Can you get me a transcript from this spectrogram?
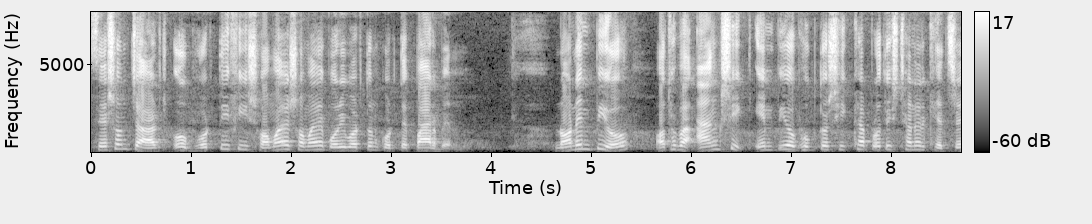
সেশন চার্জ ও ভর্তি ফি সময়ে সময়ে পরিবর্তন করতে পারবেন। নন এমপিও অথবা আংশিক এমপিওভুক্ত শিক্ষা প্রতিষ্ঠানের ক্ষেত্রে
